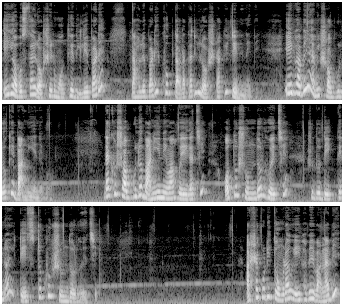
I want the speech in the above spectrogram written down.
এই অবস্থায় রসের মধ্যে দিলে পারে তাহলে পারে খুব তাড়াতাড়ি রসটাকে টেনে নেবে। এইভাবেই আমি সবগুলোকে বানিয়ে নেব। দেখো, সবগুলো বানিয়ে নেওয়া হয়ে গেছে। কত সুন্দর হয়েছে। শুধু দেখতে নয়, টেস্টও খুব সুন্দর হয়েছে। আশা করি তোমরাও এইভাবে বানাবে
